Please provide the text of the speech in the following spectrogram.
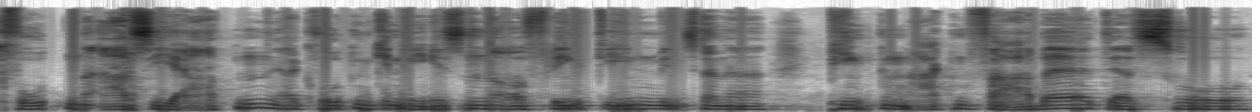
Quotenasiaten, ja, Quotengenesen auf LinkedIn mit seiner pinken Markenfarbe, der so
